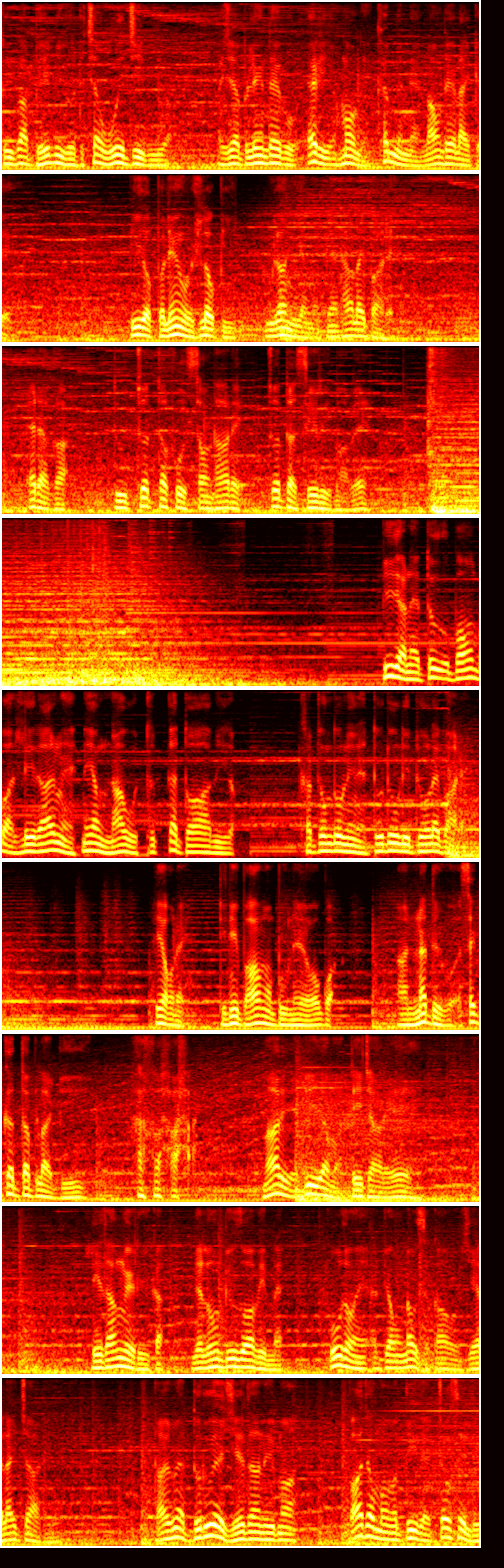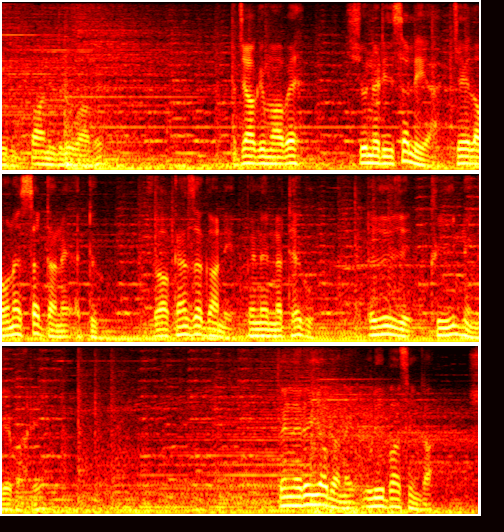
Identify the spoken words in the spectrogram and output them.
သူကဘေးဘီကိုတစ်ချက်ဝှေ့ကြည့်ပြီးတော့အရက်ပလင်းတဲကိုအဲ့ဒီအမှုန့်နဲ့ခက်မြင်နဲ့လောင်းထဲလိုက်တယ်ပြီးတော့ပလင်းကိုလှုပ်ပြီးလူလာနေရာမှာပြန်ထားလိုက်ပါတယ်အဲ့ဒါကသူကြွတ်တက်ဖို့စောင့်ထားတဲ့ကြွတ်တက်ဆေးတွေပါပဲ ပြီးတာနဲ့သူ့အပေါင်းပါလှေသားငယ်နှစ်ယောက်နားကိုသူတက်သွားပြီးတော့ခတ်တုံးတုံးလေးနဲ့တိုးတိုးလေးပြောလိုက်ပါတယ်ဟေ့အောင်လေဒီနေ့ဘာမှမပူနေတော့ကွာအာနတ်တွေကိုအစိတ်ကတ်တက်ပလိုက်ပြီဟာဟာဟာဟာငါတွေအပြည့်ရမှာတေးကြတယ်လေသားငယ်တွေကမျက်လုံးပြူးသွားပြီမဲ့ကိုးတော်ရဲ့အပြောင်နောက်စကားကိုရဲလိုက်ကြတယ်ဒါပေမဲ့သူတို့ရဲ့ရေတံတွေမှာဘာကြောင့်မှမသိတဲ့ကြောက်စိတ်လေးတွေပါနေတယ်လို့ပါပဲအကြခင်မှာပဲ ယူနီတီဆက်လေဟာကျဲလောင်တဲ့ဆက်တန်နဲ့အတူရွာကန်းဆက်ကနေပင်လယ်နှစ်ထက်ကိုတရွေ့ရွေ့ခရီးနှင်ခဲ့ပါတယ်ပင်လယ်ရဲရောက်တာနဲ့ဦးလေးပါစင်က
